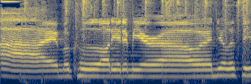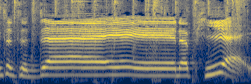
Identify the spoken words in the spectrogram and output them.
I'm Claudia DeMiro, and you're listening to Today in a PA.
